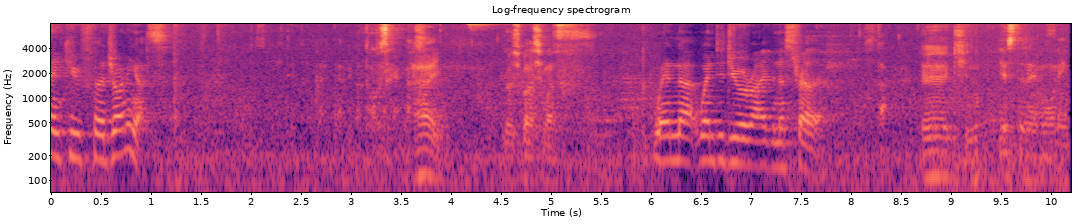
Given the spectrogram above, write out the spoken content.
thank you for joining us. ありがとうございます。はいよろしくお願いします When, uh, when did you arrive in Australia? えー、昨 Yesterday morning,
